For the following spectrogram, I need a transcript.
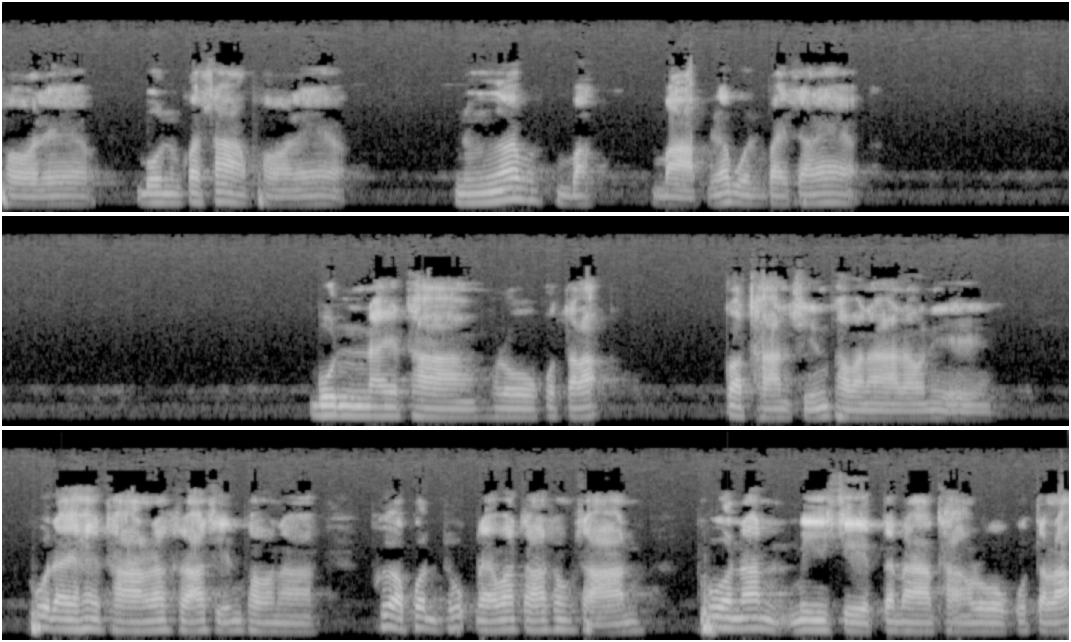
พอแล้ว บุญก็สร้างพอแล้ว เหนือบาบาปเหนือบุญไปซะแล้ว บุญในทางโลกุตระก็ทานศีลภาวนาเรานี่เอง ผู้ใดให้ทานรักษาศีลภาวนา เพื่อพ้นทุกข์ในวัฏสงสาร ผู้นั้นมีเจตนาทางโลกุตระ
